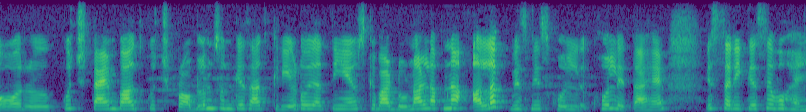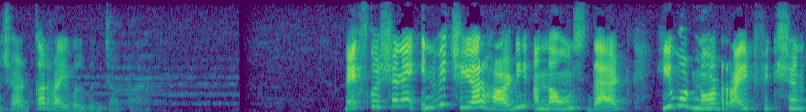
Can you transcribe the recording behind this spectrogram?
और कुछ टाइम बाद कुछ प्रॉब्लम्स उनके साथ क्रिएट हो जाती हैं। उसके बाद डोनाल्ड अपना अलग बिज़नेस खोल खोल लेता है। इस तरीके से वो हेंशार्ड का राइवल बन जाता है। नेक्स्ट क्वेश्चन है, in which year Hardy announce that he would not write fiction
